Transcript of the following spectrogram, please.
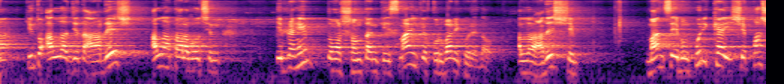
না, কিন্তু আল্লাহ যেটা আদেশ, আল্লাহ তাআলা বলছেন, ইব্রাহিম, তোমার সন্তানকে ইসমাইলকে কোরবানি করে দাও। আল্লাহর আদেশ সে মানছে এবং পরীক্ষায় সে পাশ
